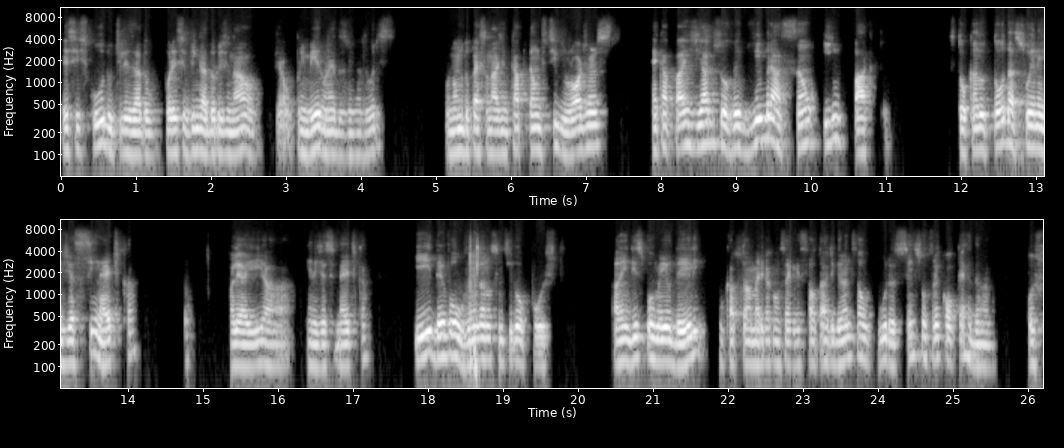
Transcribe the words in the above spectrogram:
Esse escudo utilizado por esse Vingador original, que é o primeiro né, dos Vingadores, o nome do personagem Capitão Steve Rogers, é capaz de absorver vibração e impacto, estocando toda a sua energia cinética, olha aí a energia cinética, e devolvendo-a no sentido oposto. Além disso, por meio dele, o Capitão América consegue saltar de grandes alturas sem sofrer qualquer dano pois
